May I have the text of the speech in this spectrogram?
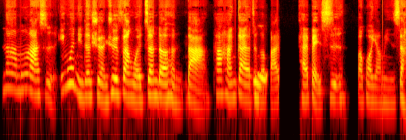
那穆拉斯，因为你的选区范围真的很大，它涵盖了整个白。台北市包括阳明山，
